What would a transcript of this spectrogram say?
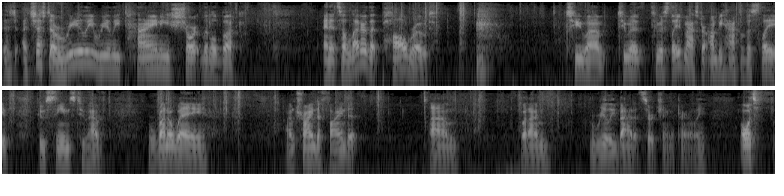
it's just a really, really tiny, short little book, and it's a letter that Paul wrote to um, to a to a slave master on behalf of the slave who seems to have run away I'm trying to find it, um, but I'm really bad at searching. Apparently, oh, it's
